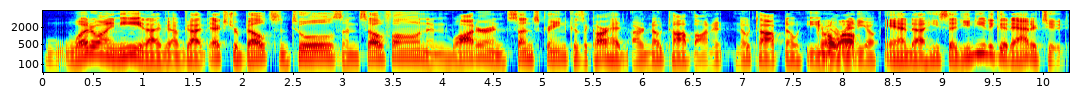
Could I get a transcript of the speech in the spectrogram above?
what do I need? I've, I've got extra belts and tools and cell phone and water and sunscreen because the car had or no top on it, no top, no heat, oh, no wow. radio. And uh, he said, "You need a good attitude."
